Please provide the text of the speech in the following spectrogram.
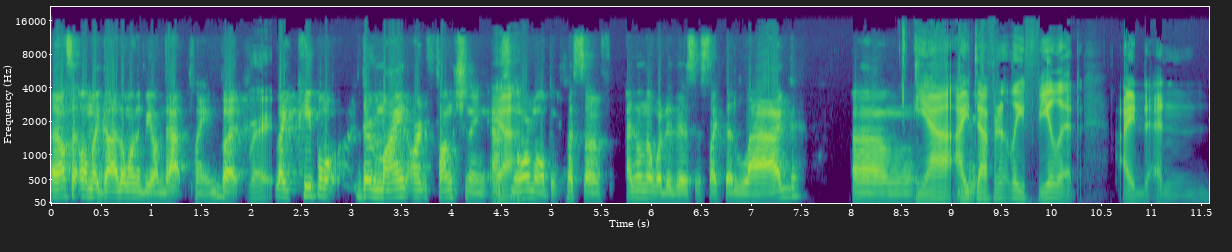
I also oh my god I don't want to be on that plane but right. like people their mind aren't functioning as yeah. normal because of I don't know what it is it's like the lag um yeah I definitely feel it I and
